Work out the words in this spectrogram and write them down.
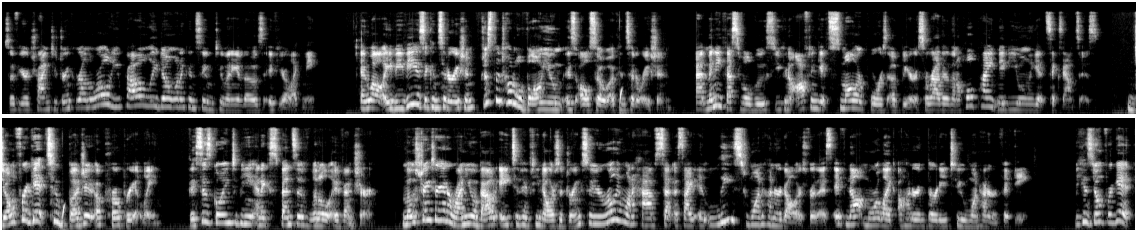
So if you're trying to drink around the world, you probably don't want to consume too many of those if you're like me. And while ABV is a consideration, just the total volume is also a consideration. At many festival booths, you can often get smaller pours of beer, so rather than a whole pint, maybe you only get six ounces. Don't forget to budget appropriately. This is going to be an expensive little adventure. Most drinks are going to run you about 8 to $15 a drink, so you really want to have set aside at least $100 for this, if not more like 130 to 150. Because don't forget,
